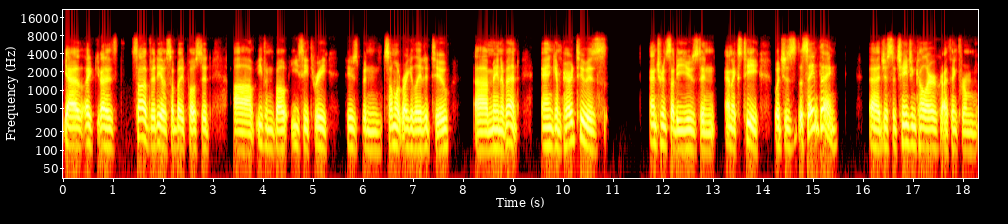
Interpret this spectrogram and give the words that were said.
Yeah, like I saw a video somebody posted, uh, even about EC3, who's been somewhat regulated to uh, main event, and compared to his entrance that he used in NXT, which is the same thing, uh, just a change in color, I think from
